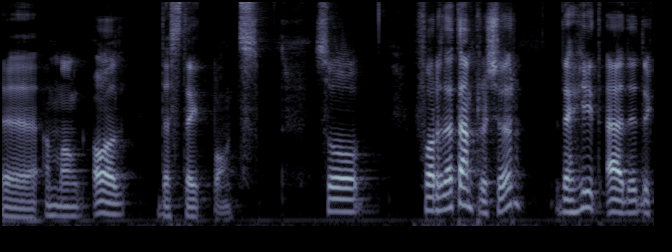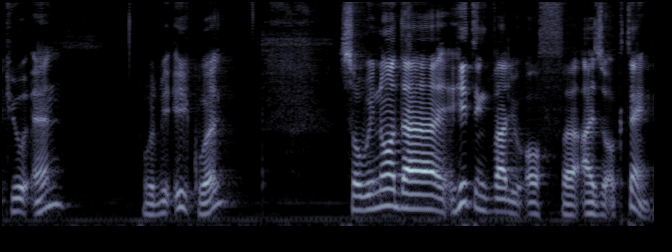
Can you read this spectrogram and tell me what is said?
uh, among all the state points. So for the temperature the heat added the Qn will be equal so we know the heating value of uh, isooctane,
